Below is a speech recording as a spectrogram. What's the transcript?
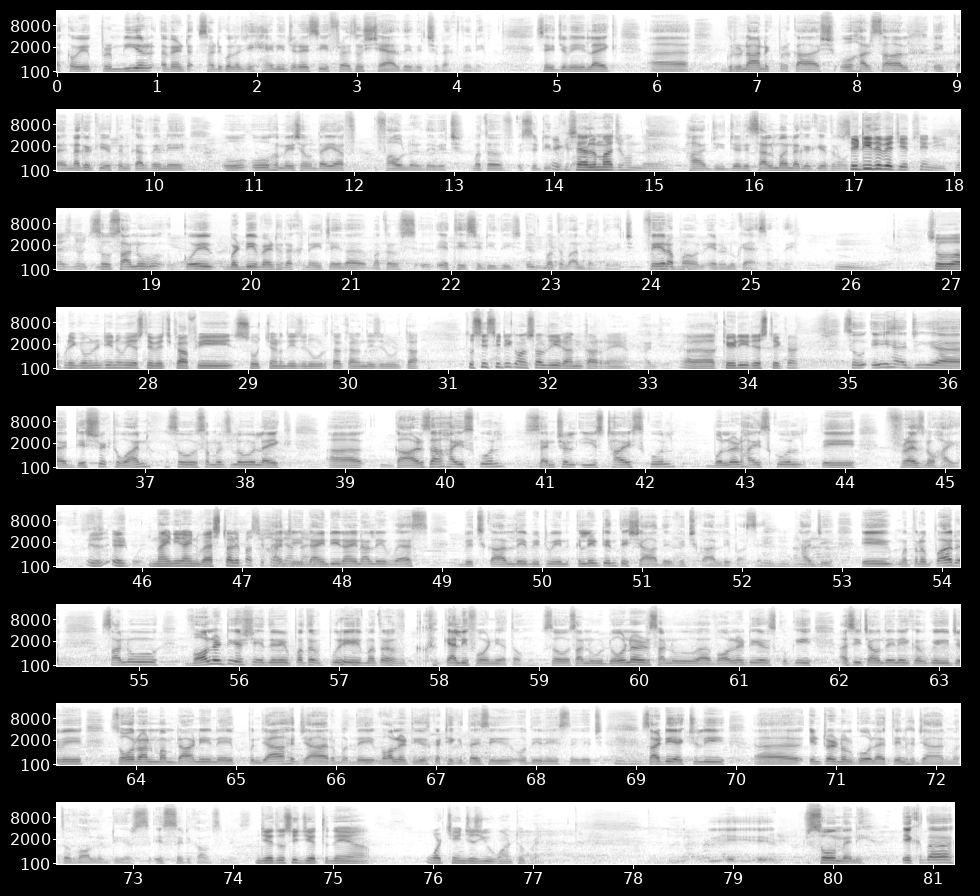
ਕੋਈ ਪ੍ਰੀਮੀਅਰ ਇਵੈਂਟ ਸਾਡੇ ਕੋਲ ਅਜੇ ਹੈ ਨਹੀਂ ਜਿਹੜੇ ਅਸੀਂ ਫ੍ਰੈਜ਼ਨੋ ਸ਼ਹਿਰ ਦੇ ਵਿੱਚ ਰੱਖਦੇ ਨੇ। ਸੇ ਜਿਵੇਂ ਲਾਈਕ ਗੁਰੂ ਨਾਨਕ ਪ੍ਰਕਾਸ਼ ਉਹ ਹਰ ਸਾਲ ਇੱਕ ਨਗਰ ਕੀਰਤਨ ਕਰਦੇ ਨੇ। ਉਹ ਉਹ ਹਮੇਸ਼ਾ ਹੁੰਦਾ ਆ ਫਾਊਲਰ ਦੇ ਵਿੱਚ ਮਤਲਬ ਸਿਟੀ ਇੱਕ ਸੈਲਮਾ ਚ ਹੁੰਦਾ ਹੈ। ਹਾਂਜੀ ਜਿਹੜੇ ਸਲਮਾ ਨਗਰ ਕੀਰਤਨ ਸਿਟੀ ਦੇ ਵਿੱਚ ਇੱਥੇ ਨਹੀਂ ਫ੍ਰੈਜ਼ਨੋ ਸੋ ਸਾਨੂੰ ਕੋਈ ਵੱਡੀ ਇਵੈਂਟ ਰੱਖਣਾ ਹੀ ਚਾਹੀਦਾ ਮਤਲਬ ਸ- ਇੱਥੇ ਸਿਟੀ ਦੀ ਮਤਲਬ ਅੰਦਰ ਦੇ ਵਿੱਚ। ਫਿਰ ਆਪਾਂ ਇਹਨਾਂ ਨੂੰ ਕਹਿ ਸਕਦੇ। ਸੋ ਆਪਣੀ ਕਮਿਊਨਿਟੀ ਨੂੰ ਵੀ ਇਸ ਦੇ ਵਿੱਚ ਕਾਫੀ ਸੋਚਣ ਦੀ ਜ਼ਰੂਰਤ ਆ ਕਰਨ ਦੀ ਜ਼ਰੂਰਤ ਆ। ਤੁਸੀਂ ਸਿਟੀ ਕੌਂਸਲ ਦੀ ਰਨ ਕਰ ਰਹੇ ਆ। ਕਿਹੜੀ ਡਿਸਟ੍ਰਿਕਟ ਆ? ਸੋ ਇਹ ਹੈ ਜੀ ਡਿਸਟ੍ਰਿਕਟ 1 ਸੋ ਸਮਝ ਲਓ like Garza high school central east high school Bullard high school ਤੇ ਫ੍ਰੈਜ਼ਨੋ ਹਾਈ 99 ਵੈਸਟ ਵਾਲੇ ਪਾਸੇ ਪੈ ਹਾਂਜੀ ਜਾਂਦਾ ਹੈ? 99 ਵਾਲੇ ਵੈਸਟ ਵਿਚਕਾਰਲੇ ਬਿਟਵੀਨ ਕਲਿੰਟਨ ਤੇ ਸ਼ਾਹ ਦੇ ਵਿਚਕਾਰਲੇ ਪਾਸੇ। ਹਾਂਜੀ ਇਹ ਮਤਲਬ ਪਰ ਸਾਨੂੰ ਵਾਲੰਟੀਅਰ ਚਾਹੀਦੇ ਨੇ ਪਤਾ ਪੂਰੀ ਮਤਲਬ ਕ- ਕੈਲੀਫੋਰਨੀਆ ਤੋਂ। ਸੋ ਸਾਨੂੰ ਡੋਨਰ ਸਾਨੂੰ ਵਾਲੰਟੀਅਰਸ ਕਿਉਂਕਿ ਅਸੀਂ ਚਾਹੁੰਦੇ ਨੇ ਕਿਉਂਕਿ ਜਿਵੇਂ ਜ਼ੋਰਾਨ ਮਮਡਾਨੀ ਨੇ 50000 ਬੰਦੇ ਵਾਲੰਟੀਅਰਸ ਇਕੱਠੇ ਕੀਤਾ ਸੀ ਉਹਦੀ ਰੇਸ ਦੇ ਵਿੱਚ। ਸਾਡੀ ਐਕਚੁਅਲੀ ਇੰਟਰਨਲ ਗੋਲ ਹੈ 3000 ਮਤਲਬ ਵਾਲੰਟੀਅਰਸ ਇਸ ਸਿਟੀ ਕਾਉਂਸਲ ਵਿੱਚ। ਜੇ ਤੁਸੀਂ ਜਿੱਤਦੇ ਆ what changes you want to bring so many ਇੱਕ ਤਾਂ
